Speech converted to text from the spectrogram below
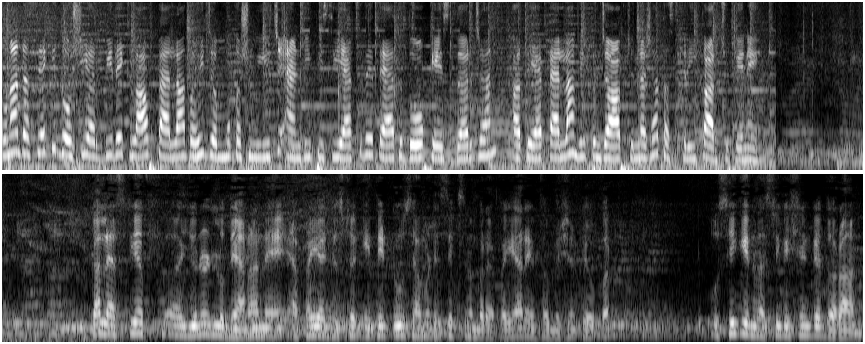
ਉਹਨਾਂ ਦੱਸਿਆ ਕਿ ਦੋਸ਼ੀ ਅਰਬੀ ਦੇ ਖਿਲਾਫ ਪਹਿਲਾਂ ਤੋਂ ਹੀ ਜੰਮੂ ਕਸ਼ਮੀਰ 'ਚ ਐਨਡੀਪੀਸੀ ਐਕਟ ਦੇ ਤਹਿਤ ਦੋ ਕੇਸ ਦਰਜ ਹਨ ਅਤੇ ਇਹ ਪਹਿਲਾਂ ਵੀ ਪੰਜਾਬ 'ਚ ਨਸ਼ਾ ਤਸਕਰੀ ਕਰ ਚੁੱਕੇ ਨੇ कल एसटीएफ यूनिट लुधियाना ने एफआईआर रजिस्टर की थी 276 नंबर एफआईआर इंफॉर्मेशन के ऊपर उसी की इन्वेस्टिगेशन के दौरान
